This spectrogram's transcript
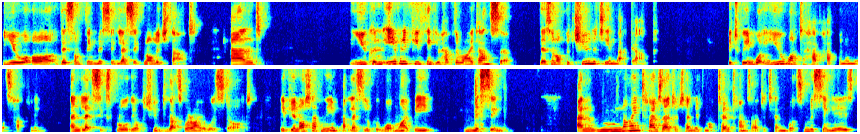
you are there's something missing. Let's acknowledge that. And you can, even if you think you have the right answer, there's an opportunity in that gap between what you want to have happen and what's happening. And let's explore the opportunity. That's where I always start. If you're not having the impact, let's look at what might be missing. And nine times out of 10, if not 10 times out of 10, what's missing is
